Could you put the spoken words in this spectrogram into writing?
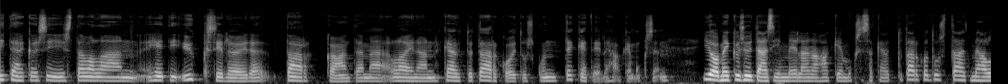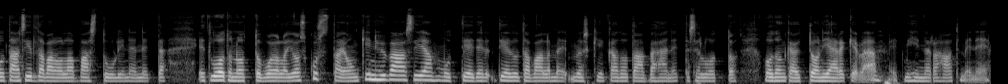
Pitääkö siis tavallaan heti yksilöidä tarkkaan tämä lainan käyttötarkoitus, kun tekee teille hakemuksen? Joo, me kysytään siinä meillä aina hakemuksessa käyttötarkoitusta, että me halutaan sillä tavalla olla vastuullinen, että, että luotonotto voi olla joskus tai onkin hyvä asia, mutta tietyllä tavalla me myöskin katsotaan vähän, että se luotto, luoton käyttö on järkevää, että mihin ne rahat menee.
